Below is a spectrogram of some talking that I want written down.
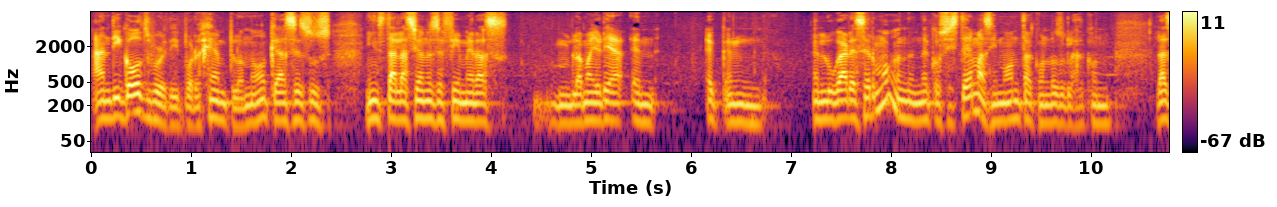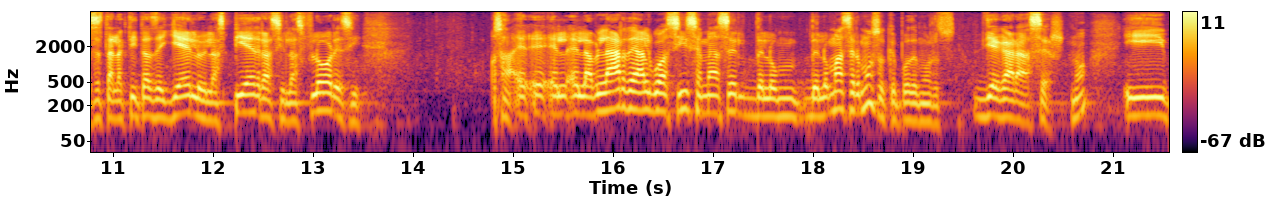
Andy Goldsworthy, por ejemplo, ¿no? Que hace sus instalaciones efímeras, la mayoría en, en, en lugares hermosos, en ecosistemas, y monta con, los, con las estalactitas de hielo y las piedras y las flores y... O sea, el, el- el hablar de algo así se me hace de lo, de lo más hermoso que podemos llegar a hacer, ¿no? Y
